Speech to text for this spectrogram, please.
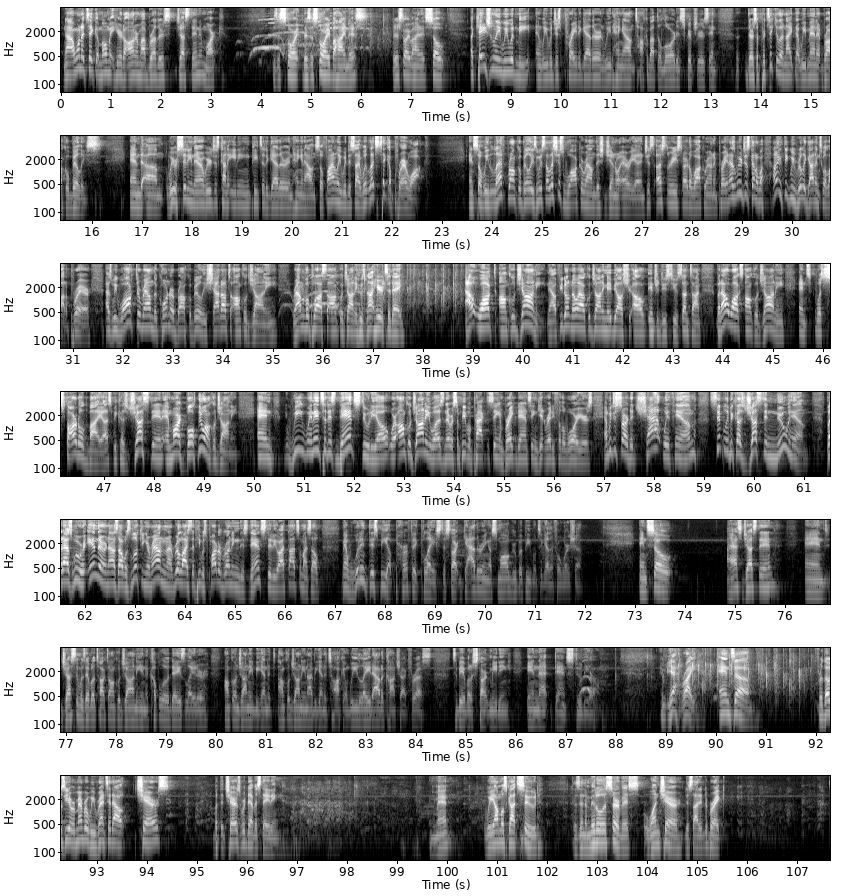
Now, I want to take a moment here to honor my brothers, Justin and Mark. There's a story, there's a story behind this. There's a story behind this. So, occasionally we would meet and we would just pray together and we'd hang out and talk about the Lord and scriptures. And there's a particular night that we met at Bronco Billy's. And um, we were sitting there and we were just kind of eating pizza together and hanging out. And so finally we decided, well, let's take a prayer walk. And so we left Bronco Billy's and we said, let's just walk around this general area. And just us three started to walk around and pray. And as we were just kind of, I don't even think we really got into a lot of prayer. As we walked around the corner of Bronco Billy's, shout out to Uncle Johnny. Round of applause to Uncle Johnny, who's not here today out walked Uncle Johnny. Now, if you don't know Uncle Johnny, maybe I'll, sh- I'll introduce you sometime. But out walks Uncle Johnny and was startled by us because Justin and Mark both knew Uncle Johnny. And we went into this dance studio where Uncle Johnny was, and there were some people practicing and breakdancing and getting ready for the Warriors. And we just started to chat with him simply because Justin knew him. But as we were in there and as I was looking around and I realized that he was part of running this dance studio, I thought to myself, man, wouldn't this be a perfect place to start gathering a small group of people together for worship? And so I asked Justin, and Justin was able to talk to Uncle Johnny. And a couple of days later, Uncle Johnny began to, Uncle Johnny and I began to talk, and we laid out a contract for us to be able to start meeting in that dance studio. And yeah, right. And uh, for those of you who remember, we rented out chairs, but the chairs were devastating. Amen. We almost got sued because in the middle of service, one chair decided to break.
